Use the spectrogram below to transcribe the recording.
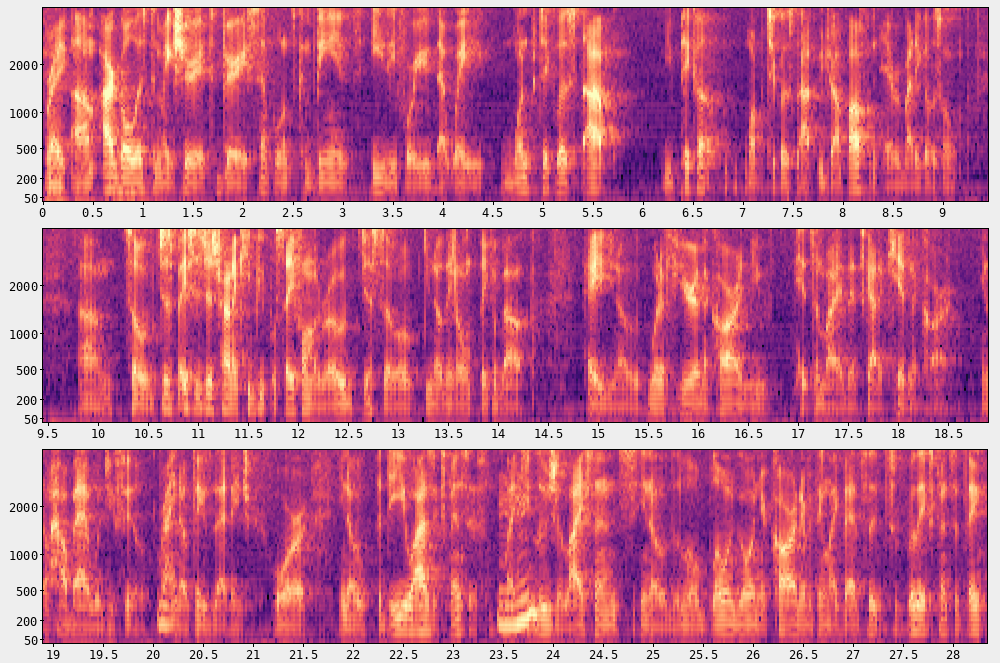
Right. Um, our goal is to make sure it's very simple, it's convenient, it's easy for you. That way, one particular stop you pick up, one particular stop you drop off, and everybody goes home. Um, so just basically just trying to keep people safe on the road, just so you know they don't think about, hey, you know, what if you're in the car and you hit somebody that's got a kid in the car? You know, how bad would you feel? Right. You know, things of that nature. Or you know, a DUI is expensive. Like you lose your license, you know, the little blow and go in your car and everything like that. So it's a really expensive thing.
